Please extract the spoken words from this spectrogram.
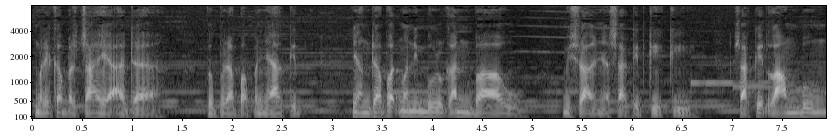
Mereka percaya ada beberapa penyakit yang dapat menimbulkan bau, misalnya sakit gigi, sakit lambung,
